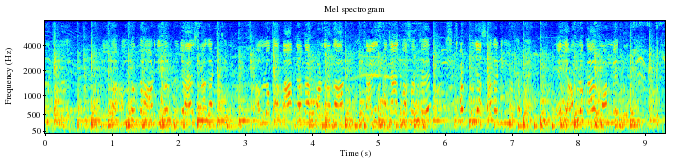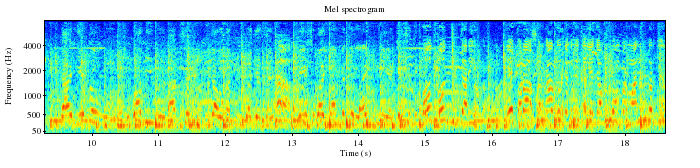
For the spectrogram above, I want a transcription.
कुछ नहीं है। हम लोग का ऑरिजिनल पूजा है सागर टिकी में हम लोग का बाप दादा परदादा चालीस पचास वर्ष से छठ पूजा सागर टिकी में करते हैं। यही हम लोग का मन में दुख है। ये तो सुबह भी रात से भी पूजा होगा तीन बजे से। हाँ। तो ये सुबह यहाँ पे तो लाइट नहीं है कैसे बहुत बहुत दिकदारी होगा। ये थोड़ा सरकार को देखना चाहिए जब वहाँ पर मानव कर दिया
